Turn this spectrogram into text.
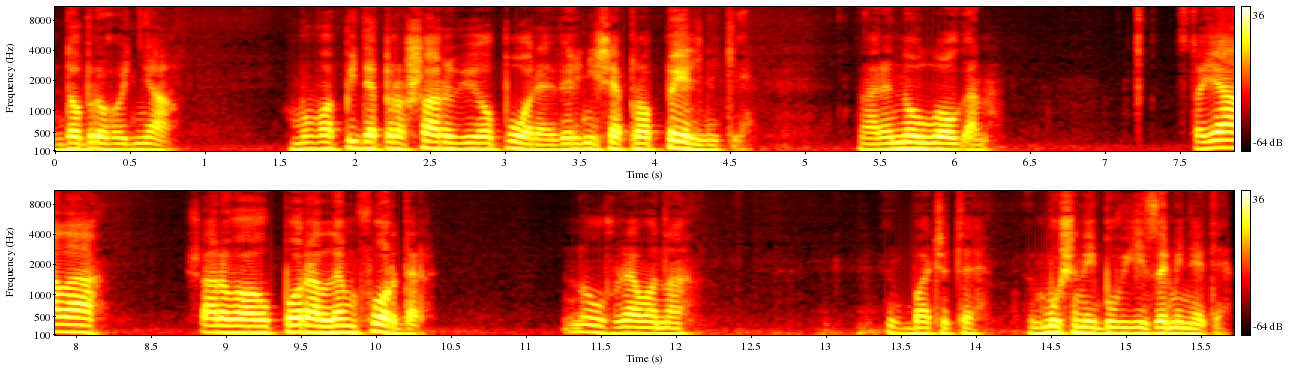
Доброго дня. Мова піде про шарові опори, вірніше про пильники на Renault Logan. Стояла шарова опора Лемфордер. Ну, вже вона, як бачите, змушений був її замінити.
